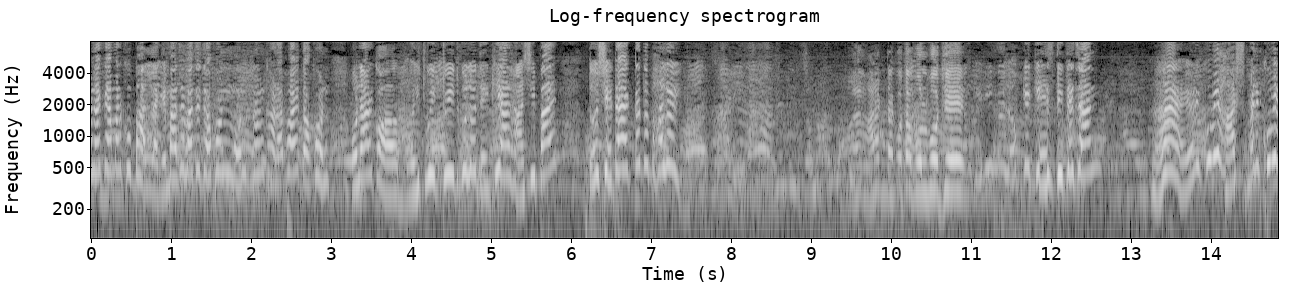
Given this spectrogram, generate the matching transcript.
ওনাকে আমার খুব ভালো লাগে। মাঝে মাঝে যখন মন টন খারাপ হয় তখন ওনার টুইট টুইটগুলো দেখি আর হাসি পায়। তো সেটা একটা তো ভালোই। আরেকটা কথা বলব যে বিভিন্ন লোককে কেস দিতে চান হ্যাঁ উনি খুবই হাস মানে খুবই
